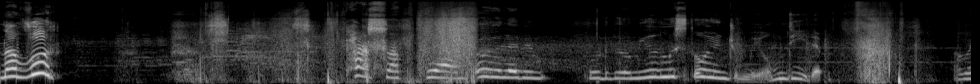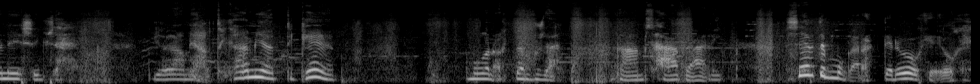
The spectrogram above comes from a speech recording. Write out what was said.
bam Pas attım. Öyle bir vurdum. Yıldızlı oyuncu muyum? Değilim. Ama neyse güzel. Güzel hem yaptık hem yaptık hem. Bu karakter güzel. Tamam severim. Sevdim bu karakteri. Okey okey.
